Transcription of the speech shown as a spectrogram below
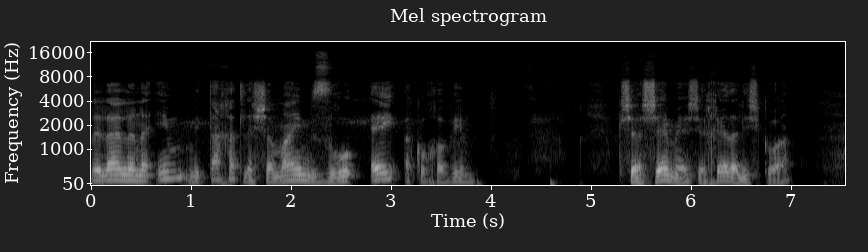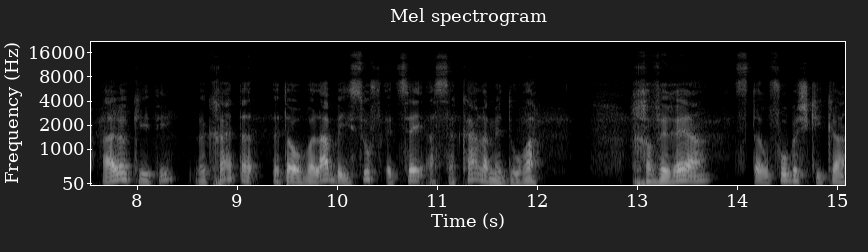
ללילה נעים מתחת לשמיים זרועי הכוכבים. כשהשמש החלה לשקוע, הלו קיטי לקחה את, ההובלה באיסוף עצי הסקה למדורה. חבריה הצטרפו בשקיקה,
